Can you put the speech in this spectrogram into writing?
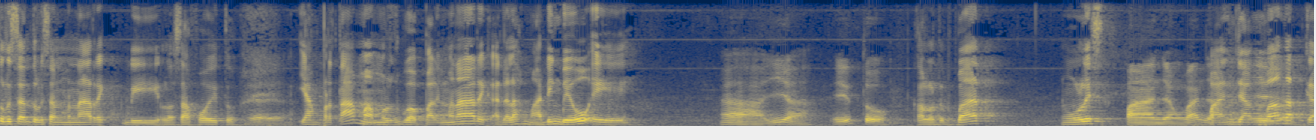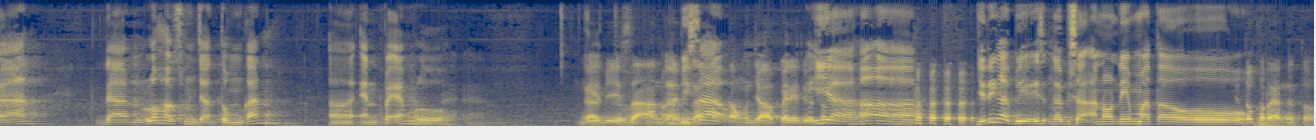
tulisan-tulisan menarik di Los Savo itu. Iya, iya. Yang pertama menurut gua paling menarik adalah mading BOE. Ah iya, itu Kalau debat nulis panjang-panjang. panjang Iya. banget kan. Dan lo harus mencantumkan eh, NPM lo. Nggak Gitu. bisa, anonim, Nggak bisa. tanggung jawab di Twitter. Iya, heeh. Jadi nggak bi- nggak bisa anonim atau Itu keren itu.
